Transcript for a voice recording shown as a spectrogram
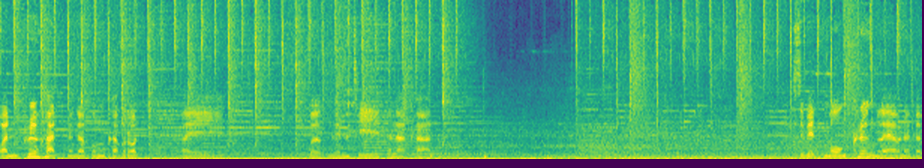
วันพฤหัสนะครับผมขับรถไปเบิกเงินที่ธนาคาร 11โมงครึ่งแล้วนะครับ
